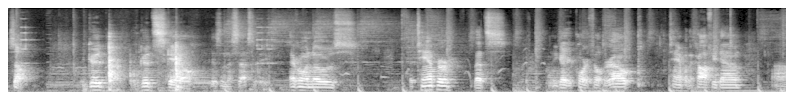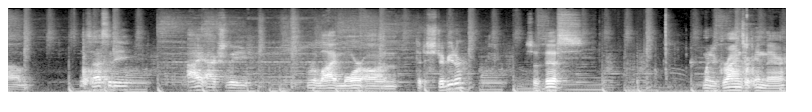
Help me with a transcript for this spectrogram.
So, good, good scale is a necessity. Everyone knows the tamper, that's, you got your portafilter out, tamping the coffee down. Um, necessity, I actually rely more on the distributor. So this, when your grinds are in there,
